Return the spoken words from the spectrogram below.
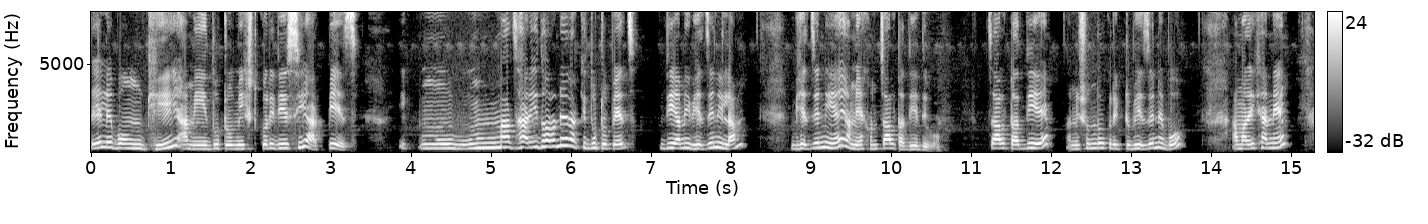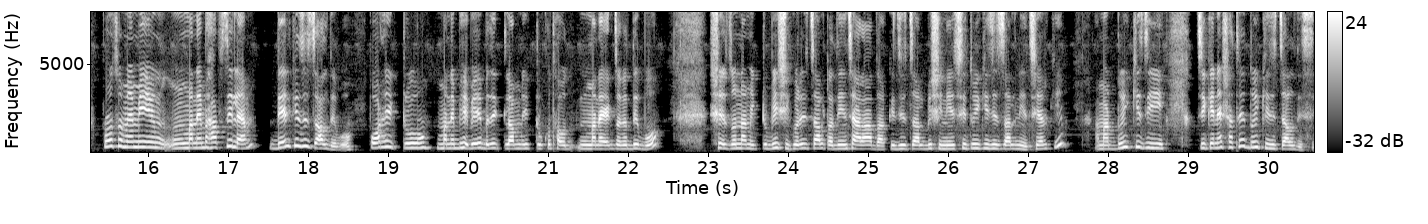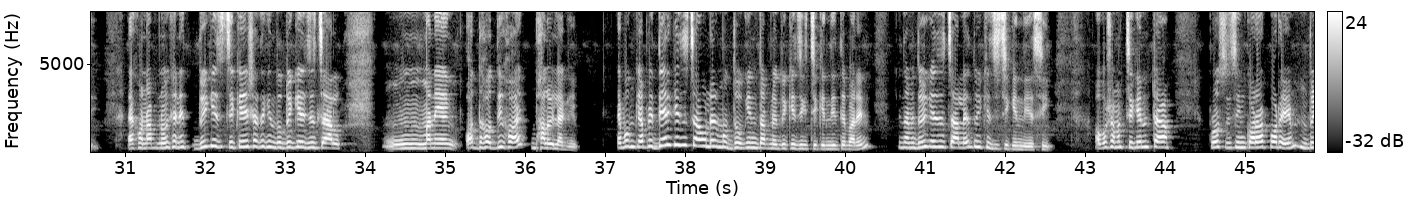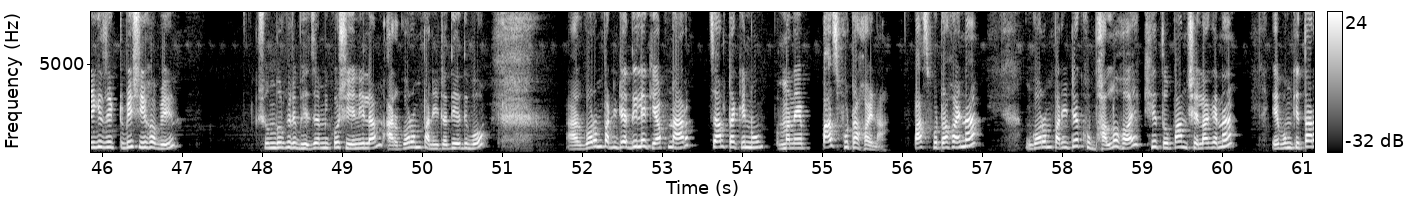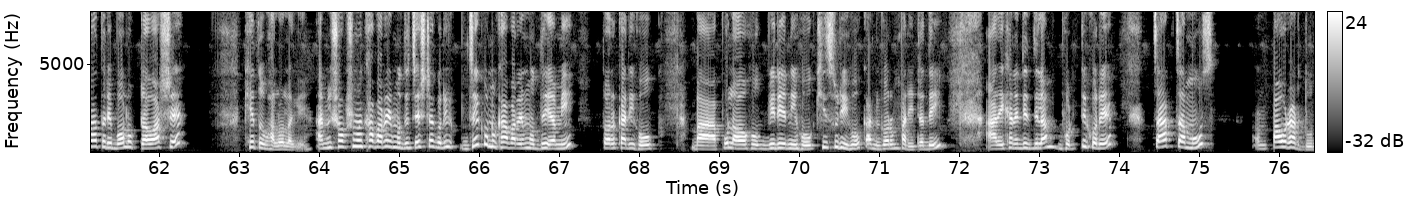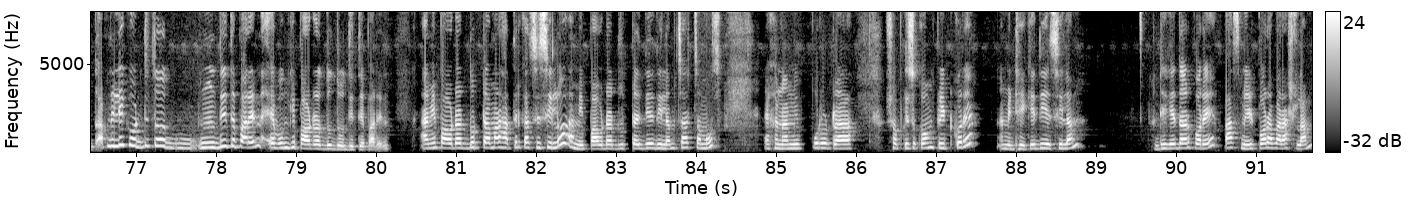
তেল এবং ঘি আমি দুটো মিক্সড করে দিয়েছি আর উম, মাঝারি ধরনের আর কি দুটো পেঁয়াজ দিয়ে আমি ভেজে নিলাম। ভেজে নিয়ে আমি এখন চালটা দিয়ে দেব। চালটা দিয়ে আমি সুন্দর করে একটু ভেজে নেব। আমার এখানে প্রথমে আমি মানে ভাবছিলাম দেড় কেজি চাল দেব। পরে একটু মানে ভেবে দেখলাম একটু কোথাও মানে এক জায়গায় দেবো। সেজন্য আমি একটু বেশি করে চালটা দিয়েছি আর আধা কেজি চাল বেশি নিয়েছি, দুই কেজি চাল নিয়েছি আর কি। আমার দুই কেজি চিকেনের সাথে দুই কেজি চাল দিছি। এখন আপনি ওইখানে দুই কেজি চিকেনের সাথে কিন্তু দুই কেজি চাল মানে অর্ধাঅর্ধি হয়, ভালোই লাগে। এবং কি আপনি দেড় কেজি চাউলের মধ্যেও কিন্তু আপনি দুই কেজি চিকেন দিতে পারেন। কিন্তু আমি দুই কেজি চালে দুই কেজি চিকেন দিয়েছি। অবশ্য আমার চিকেনটা প্রসেসিং করার পরে দুই কেজি একটু বেশি হবে। সুন্দর করে ভেজে আমি কষিয়ে নিলাম আর গরম পানিটা দিয়ে দিব। আর গরম পানিটা দিলে কি আপনার চালটা কিন্তু মানে পাঁচ ফোঁটা হয় না। পাঁচ ফোঁটা হয় না। গরম পানিটা খুব ভালো হয় খেতেও পানসে লাগে না এবং কি তাড়াতাড়ি বলকটাও আসে, খেতেও ভালো লাগে। আমি সবসময় খাবারের মধ্যে চেষ্টা করি যে কোনো খাবারের মধ্যে আমি তরকারি হোক বা পোলাও হোক, বিরিয়ানি হোক, খিচুড়ি হোক, আমি গরম পানিটা দিই। আর এখানে দিয়ে দিলাম ভর্তি করে চার চামচ পাউডার দুধ। আপনি লিকুইড দিতে দিতে পারেন এবং কি পাউডার দুধও দিতে পারেন। আমি পাউডার দুধটা আমার হাতের কাছে ছিল, আমি পাউডার দুধটা দিয়ে দিলাম চার চামচ। এখন আমি পুরোটা সব কিছু কমপ্লিট করে আমি ঢেকে দিয়েছিলাম। ঢেকে দেওয়ার পরে পাঁচ মিনিট পর আবার আসলাম।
